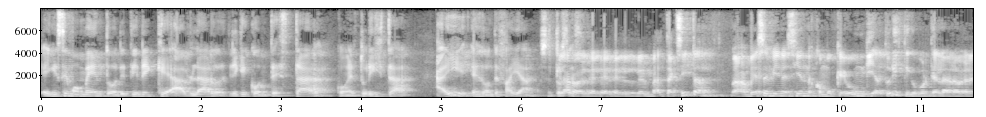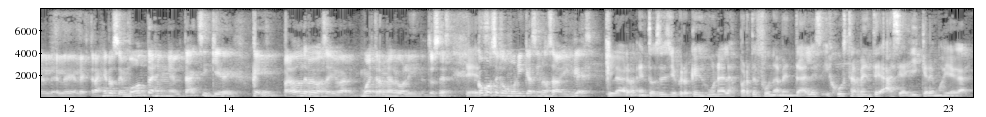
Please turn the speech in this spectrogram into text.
en ese momento donde tiene que hablar, donde tiene que contestar con el turista ahí es donde fallamos. Entonces, claro, el, taxista a veces viene siendo como que un guía turístico, porque el, extranjero se monta en el taxi y quiere, ok, ¿para dónde me vas a llevar? Muéstrame algo lindo. Entonces, ¿cómo se comunica si no sabe inglés? Claro, entonces yo creo que es una de las partes fundamentales y justamente hacia allí queremos llegar.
